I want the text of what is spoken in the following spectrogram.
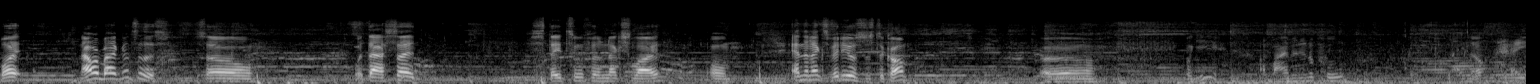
But now we're back into this. So, with that said, stay tuned for the next slide. Oh and the next videos is just to come. Uh, but yeah, I'm vibing in the pool. You know, hey,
